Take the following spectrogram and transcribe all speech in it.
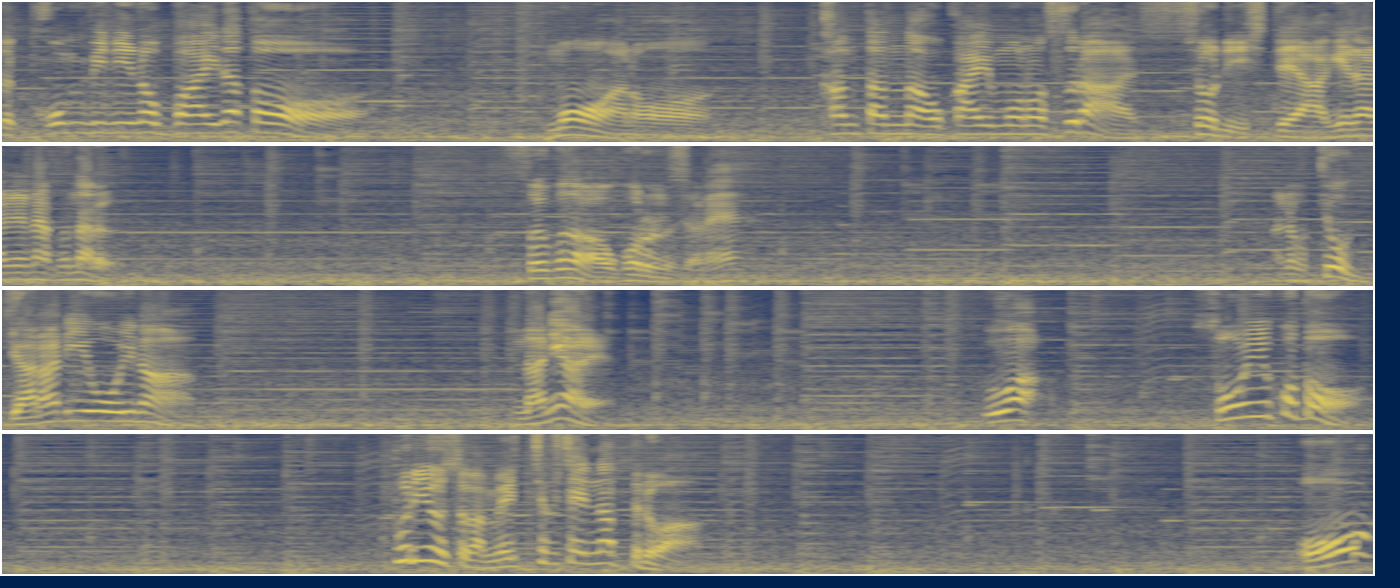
でコンビニの場合だともうあの簡単なお買い物すら処理してあげられなくなる。そういうことが起こるんですよね。あでも今日ギャラリー多いな。何あれ？うわそういうこと。プリウスがめちゃくちゃになってるわ。お？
